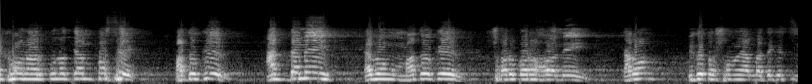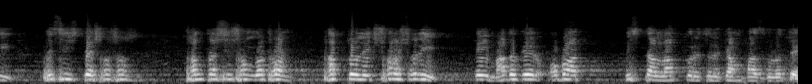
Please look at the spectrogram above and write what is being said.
এখন আর কোনো ক্যাম্পাসে মাদকের আড্ডা নেই এবং মাদকের সরবরাহ নেই। কারণ বিগত সময়ে আমরা দেখেছি ফেসিস্টদের সন্ত্রাসী সংগঠন ছাত্রলীগ সরাসরি এই মাদকের অবাধ বিস্তার লাভ করেছিল ক্যাম্পাসগুলোতে।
